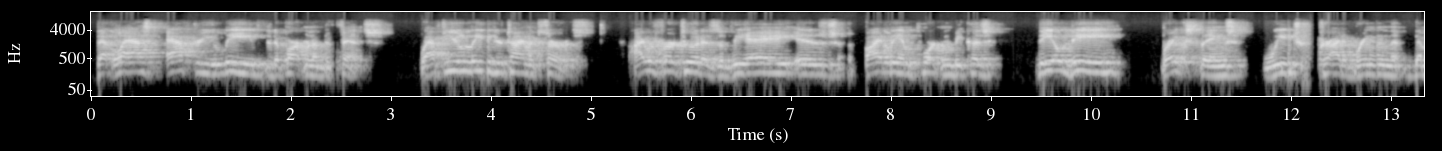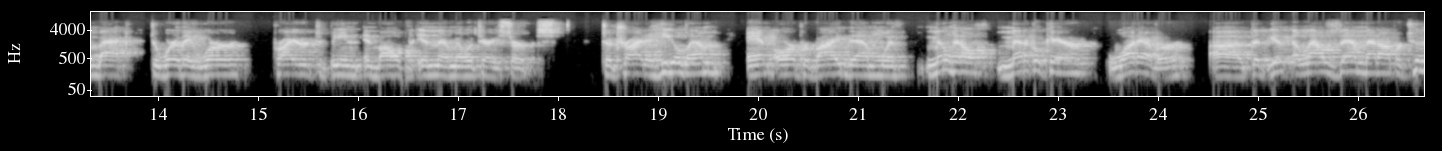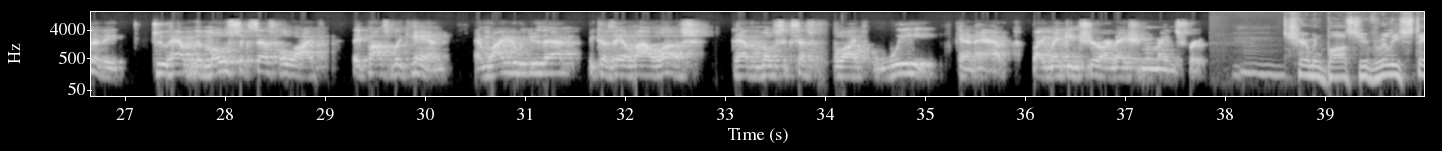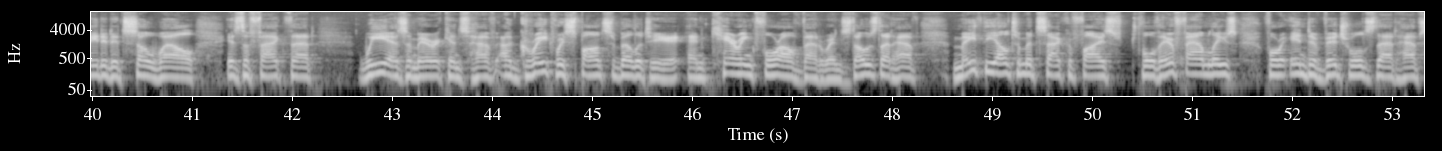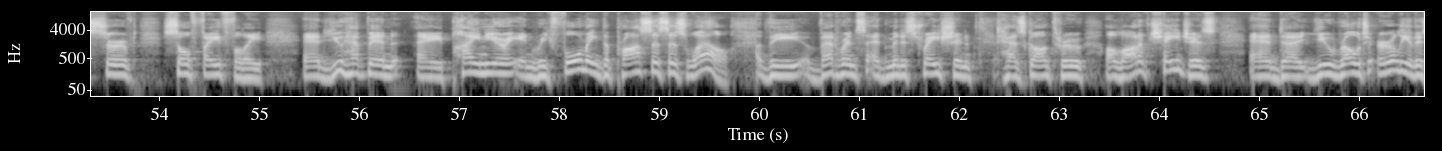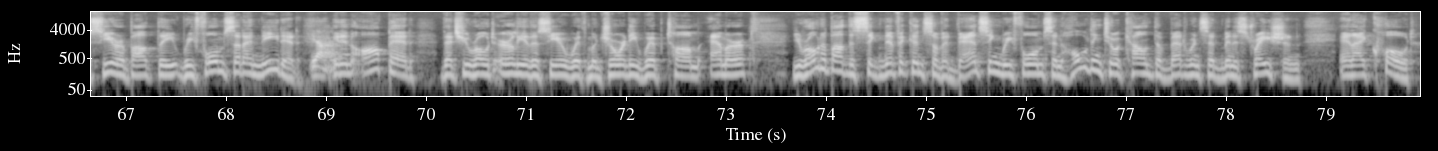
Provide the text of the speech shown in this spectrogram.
that last after you leave the Department of Defense, after you leave your time in service. I refer to it as the VA is vitally important because DOD breaks things. We try to bring them back to where they were prior to being involved in their military service to try to heal them and or provide them with mental health medical care whatever uh, that allows them that opportunity to have the most successful life they possibly can. And why do we do that? Because they allow us to have the most successful life we can have by making sure our nation remains free. Mm-hmm. Chairman Bost, you've really stated it so well, is the fact that we as Americans have a great responsibility in caring for our veterans, those that have made the ultimate sacrifice for their families, for individuals that have served so faithfully. And you have been a pioneer in reforming the process as well. The Veterans Administration has gone through a lot of changes, and uh, you wrote earlier this year about the reforms that are needed. Yeah. In an op ed that you wrote earlier this year with Majority Whip Tom Emmer. You wrote about the significance of advancing reforms and holding to account the Veterans Administration, and I quote,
